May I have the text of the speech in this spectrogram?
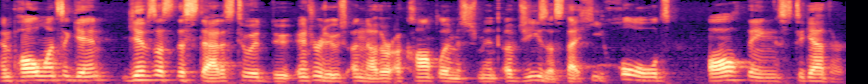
And Paul once again gives us this status to introduce another accomplishment of Jesus that he holds all things together.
